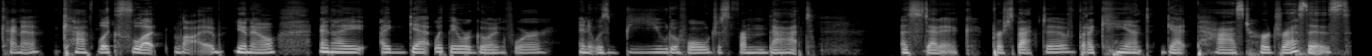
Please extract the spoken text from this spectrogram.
kind of Catholic slut vibe, you know? And I I get what they were going for and it was beautiful just from that aesthetic perspective, but I can't get past her dresses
